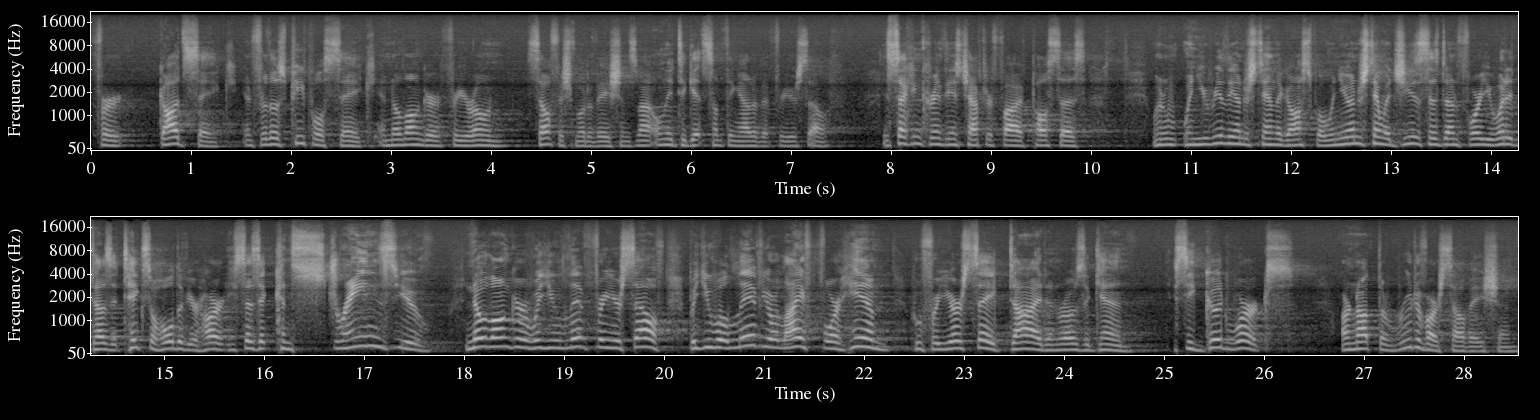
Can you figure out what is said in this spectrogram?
for God's sake and for those people's sake and no longer for your own selfish motivations, not only to get something out of it for yourself. In 2 Corinthians chapter 5, Paul says, when, when you really understand the gospel, when you understand what Jesus has done for you, what it does, it takes a hold of your heart. He says it constrains you. No longer will you live for yourself, but you will live your life for Him who for your sake died and rose again. You see, good works are not the root of our salvation,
